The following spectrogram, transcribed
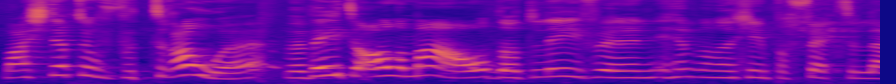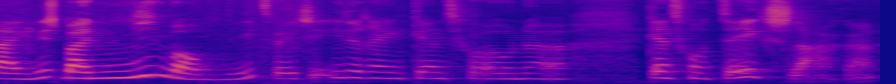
Maar als je het hebt over vertrouwen, we weten allemaal dat leven helemaal geen perfecte lijn is. Bij niemand niet. Weet je, iedereen kent gewoon, eh, kent gewoon tegenslagen.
